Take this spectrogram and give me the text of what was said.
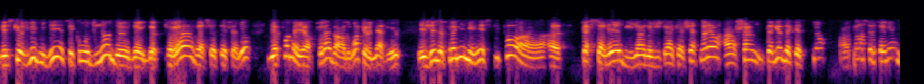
Mais ce que je veux vous dire, c'est qu'au-delà de, de, de preuves à cet effet-là, il n'y a pas meilleure preuve en droit qu'un aveu. Et j'ai le premier ministre, qui pas en, en personnel, du genre enregistré en cachette, non, non, en chambre, période de questions, encore cette semaine.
